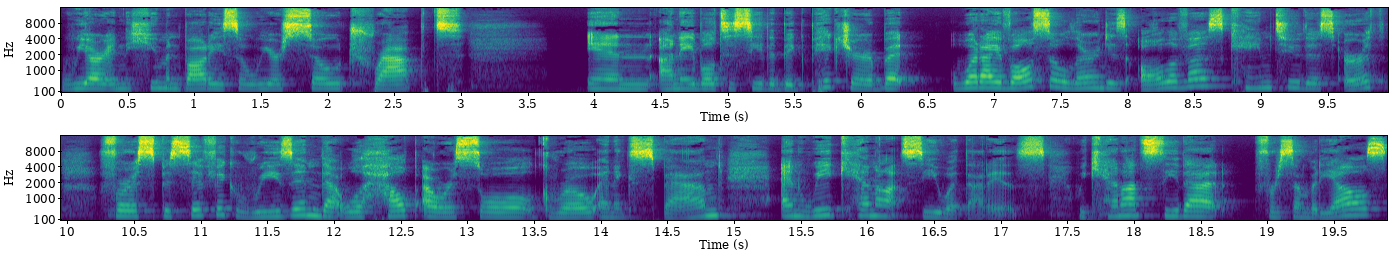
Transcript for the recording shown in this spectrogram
we are in the human body, so we are so trapped in unable to see the big picture. But what I've also learned is all of us came to this earth for a specific reason that will help our soul grow and expand. And we cannot see what that is. We cannot see that for somebody else.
